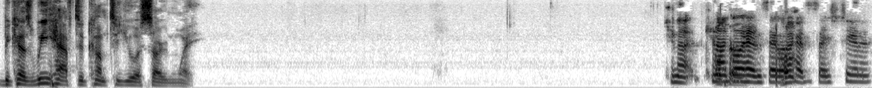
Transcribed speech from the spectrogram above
because we have to come to you a certain way. Can I can okay. I go ahead and say what hold, I had to say, Shannon?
